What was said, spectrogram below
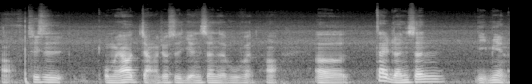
好，其实我们要讲的就是延伸的部分啊，呃，在人生里面呢，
